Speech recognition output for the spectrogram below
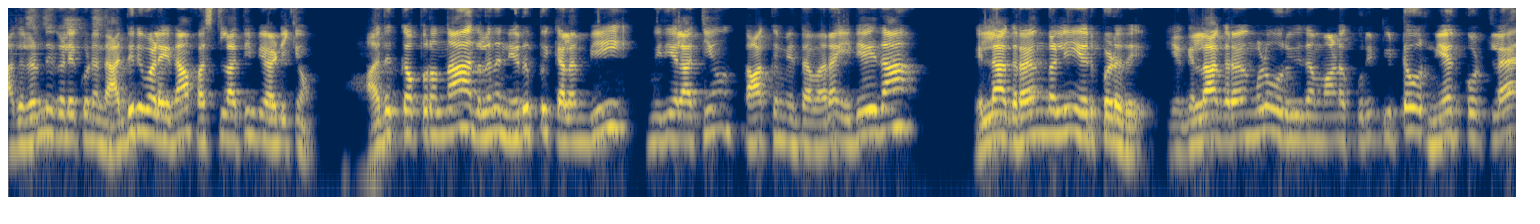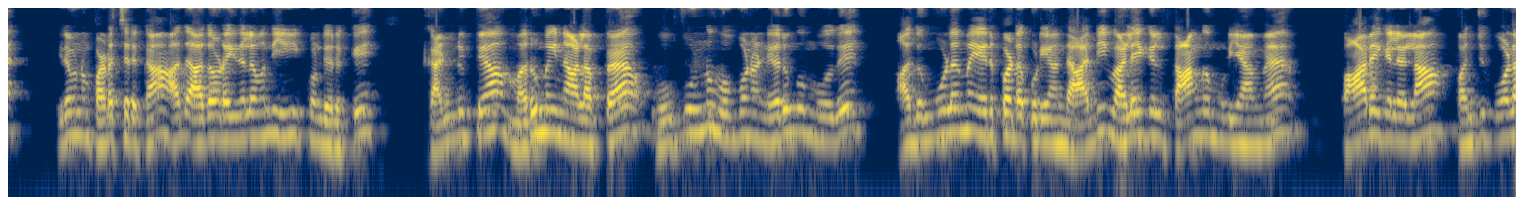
அதுலேருந்து கிடைக்கூடிய கிடைக்கக்கூடிய அந்த அதிர்வலை தான் ஃபர்ஸ்ட் எல்லாத்தையும் போய் அடிக்கும். அதுக்கப்புறம் தான் அதுலேருந்து நெருப்பு கிளம்பி மீதி எல்லாத்தையும் தாக்குமே தவிர இதே தான் எல்லா கிரகங்களையும் ஏற்படுது. எல்லா கிரகங்களும் ஒரு விதமான குறிப்பிட்ட ஒரு நேர்கோட்டில் இறைவனும் படைச்சிருக்கான். அது அதோட இதில் வந்து இயங்கி கொண்டு இருக்கு கண்டிப்பாக மறுமை நாளப்ப ஒவ்வொன்றும் ஒவ்வொன்றும் நெருங்கும் போது அது மூலமாக ஏற்படக்கூடிய அந்த அதி வலைகள் தாங்க முடியாமல் பாறைகள் எல்லாம் பஞ்சு போல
